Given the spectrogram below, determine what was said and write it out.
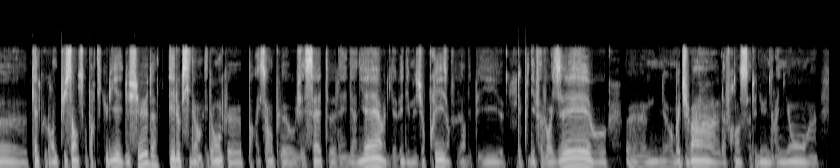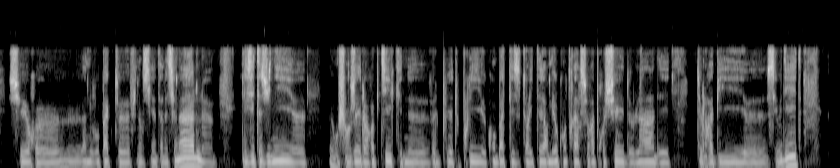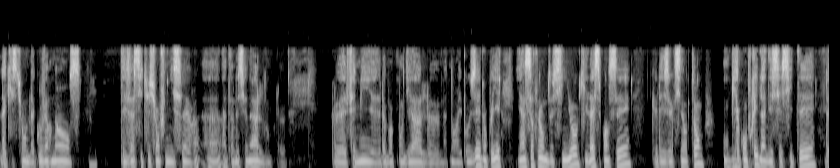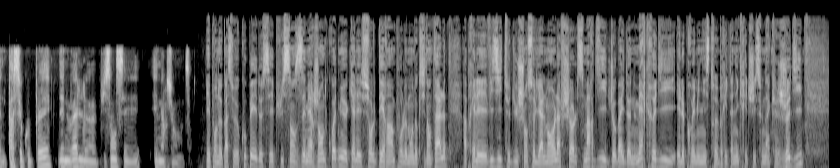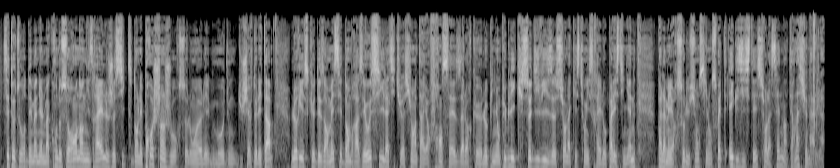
quelques grandes puissances, en particulier du Sud, et l'Occident. Et donc, euh, par exemple, au G7 euh, l'année dernière, il y avait des mesures prises en faveur des pays les plus défavorisés. Au, au mois de juin, la France a tenu une réunion sur euh, un nouveau pacte financier international. Les États-Unis euh, ont changé leur optique et ne veulent plus à tout prix combattre les autoritaires, mais au contraire se rapprocher de l'Inde et de l'Arabie euh, saoudite. La question de la gouvernance des institutions financières internationales, donc le, le FMI et la Banque mondiale maintenant est posée. Donc, vous voyez, il y a un certain nombre de signaux qui laissent penser les Occidentaux ont bien compris de la nécessité de ne pas se couper des nouvelles puissances émergentes. Et pour ne pas se couper de ces puissances émergentes, quoi de mieux qu'aller sur le terrain pour le monde occidental Après les visites du chancelier allemand Olaf Scholz mardi, Joe Biden mercredi et le Premier ministre britannique Richie Sunak jeudi, c'est au tour d'Emmanuel Macron de se rendre en Israël, je cite, dans les prochains jours, selon euh, les mots du chef de l'État. Le risque désormais, c'est d'embraser aussi la situation intérieure française, alors que l'opinion publique se divise sur la question israélo-palestinienne. Pas la meilleure solution si l'on souhaite exister sur la scène internationale.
